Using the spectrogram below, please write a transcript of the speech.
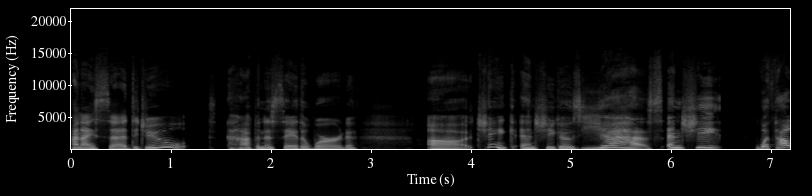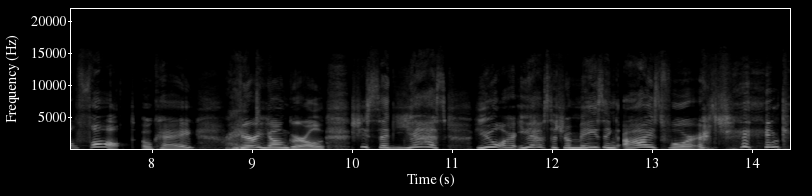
and I said, Did you happen to say the word uh, chink. And she goes, Yes. And she, without fault, okay? Right. Very young girl. She said, Yes, you are, you have such amazing eyes for chink.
